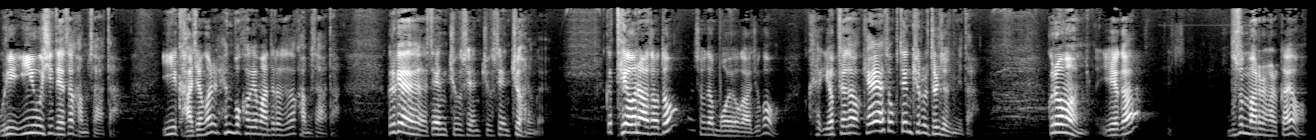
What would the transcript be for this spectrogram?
우리 이웃이 돼서 감사하다. 이 가정을 행복하게 만들어서 감사하다. 그렇게 thank you, thank you, thank you 하는 거예요. 그 태어나서도 전부 모여가지고 옆에서 계속 thank you를 들려줍니다. 그러면 얘가 무슨 말을 할까요?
